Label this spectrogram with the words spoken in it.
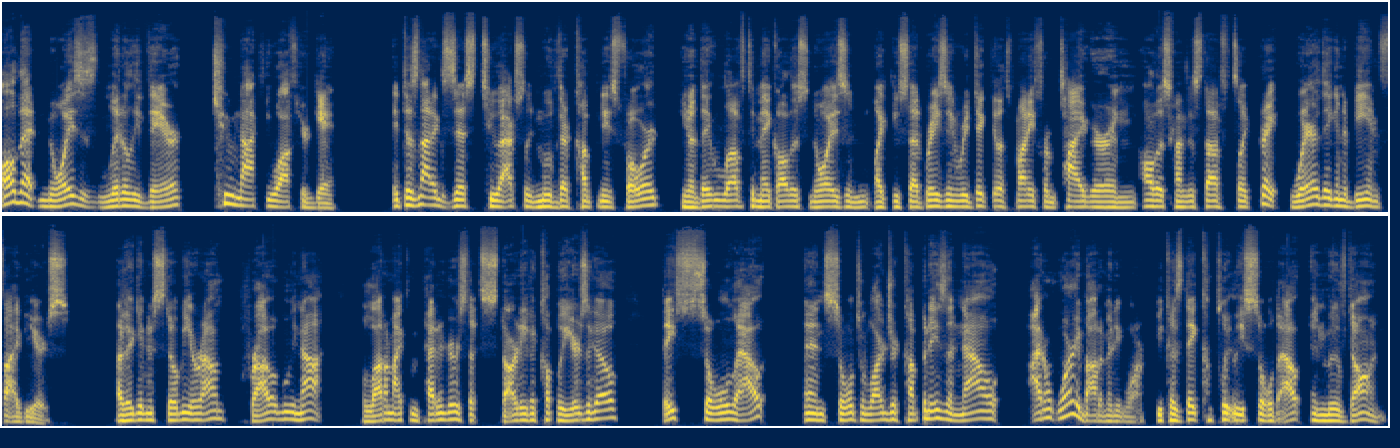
all that noise is literally there to knock you off your game. It does not exist to actually move their companies forward. You know, they love to make all this noise and like you said, raising ridiculous money from Tiger and all this kinds of stuff. It's like, great. Where are they going to be in five years? Are they going to still be around? Probably not. A lot of my competitors that started a couple years ago, they sold out and sold to larger companies. And now I don't worry about them anymore because they completely sold out and moved on.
